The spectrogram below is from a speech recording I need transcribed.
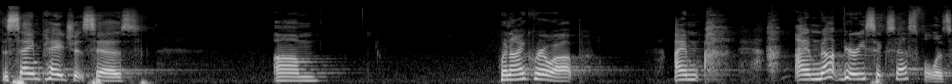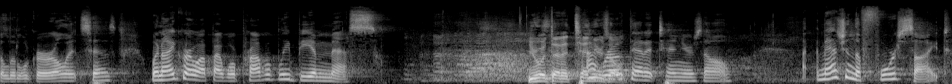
The same page it says, um, When I grow up, I'm. I am not very successful as a little girl, it says. When I grow up, I will probably be a mess. You wrote that at 10 years old? I wrote that at 10 years old. Imagine the foresight.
